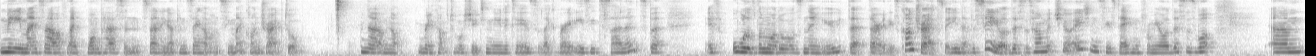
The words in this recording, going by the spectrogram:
me myself like one person standing up and saying I want to see my contract or no I'm not really comfortable shooting nudity is like very easy to silence but if all of the models knew that there are these contracts that you never see or this is how much your agency is taking from you or this is what um,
